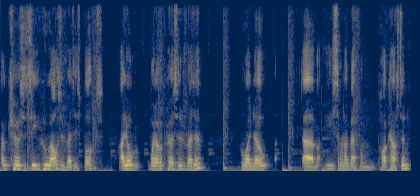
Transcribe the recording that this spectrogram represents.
I'm curious to see who else has read these books. I know one other person has read it, who I know. Um, he's someone I met from podcasting.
